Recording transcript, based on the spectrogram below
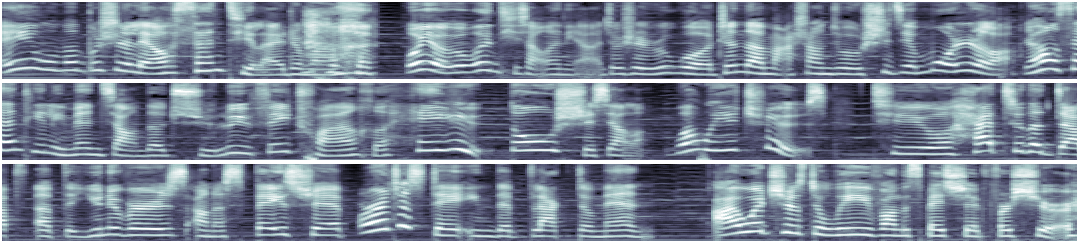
哎，我们不是聊《三体》来着吗？我有个问题想问你啊，就是如果真的马上就世界末日了，然后《三体》里面讲的曲率飞船和黑域都实现了，What will you choose? To head to the depth of the universe on a spaceship, or to stay in the black domain? I would choose to live on the spaceship for sure.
